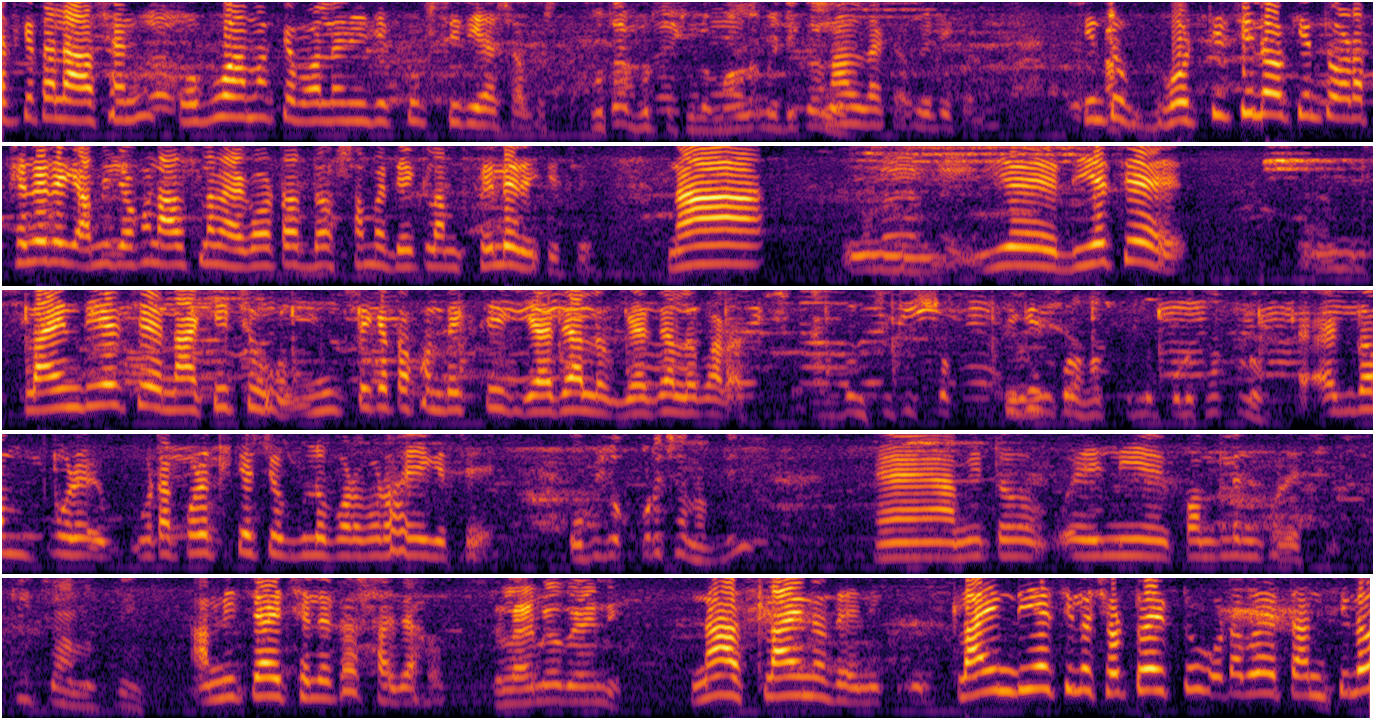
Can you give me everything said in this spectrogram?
আজকে তাহলে আসেন। তবুও আমাকে বলেনি যে খুব সিরিয়াস অবস্থা। কোথায় ভর্তি ছিল? মালদা মেডিকেল মালদা মেডিকেলে কিন্তু ভর্তি ছিল কিন্তু ওরা ফেলে রেখে আমি যখন আসলাম এগারোটার দশ সময় দেখলাম ফেলে রেখেছে। না ইয়ে দিয়েছে স্লাইন দিয়েছে না কিছু? মুখ থেকে তখন দেখছি গ্যাজালো গ্যাজালো বাড়াচ্ছে। একদম চিকিৎসক চিকিৎসক। হসপিটালে পড়ে থাকল? একদম পরে ওটা পরে থেকে চোখগুলো বড় বড় হয়ে গেছে। অভিযোগ করেছেন আপনি? হ্যাঁ আমি তো এই নিয়ে কমপ্লেন করেছি। কি চান আপনি? আমি চাই ছেলেটা সাজা হোক। স্যালাইনও দেয়নি? না স্লাইনও দেয়নি। স্লাইন দিয়েছিল ছোট্ট একটু ওটা বোধ টানছিল।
